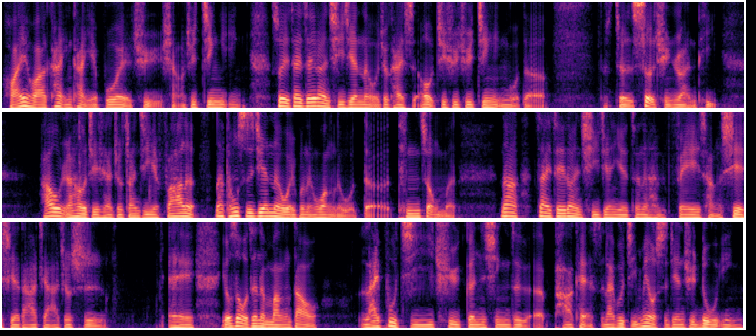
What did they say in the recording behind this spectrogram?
划一划看一看，也不会去想要去经营。所以在这一段期间呢，我就开始哦，继续去经营我的就是社群软体。好，然后接下来就专辑也发了。那同时间呢，我也不能忘了我的听众们。那在这段期间，也真的很非常谢谢大家。就是，哎，有时候我真的忙到。来不及去更新这个 podcast，来不及，没有时间去录音，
